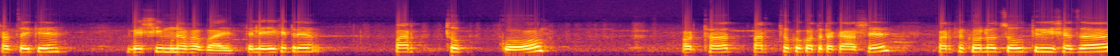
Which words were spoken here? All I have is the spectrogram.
সবচাইতে বেশি মুনাফা পায়। তাহলে এক্ষেত্রে পার্থক্য, অর্থাৎ পার্থক্য কত টাকা আসে? পার্থক্য হলো চৌত্রিশ হাজার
